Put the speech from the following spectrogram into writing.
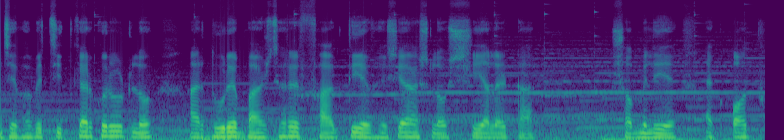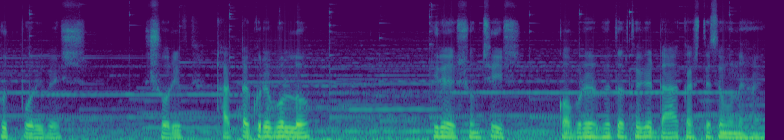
যেভাবে চিৎকার করে উঠল আর দূরে বাঁশঝাড়ের ফাঁক দিয়ে ভেসে আসলো শিয়ালের টাক সব মিলিয়ে এক অদ্ভুত পরিবেশ। শরীফ ঠাট্টা করে বলল, কিরে, শুনছিস? কবরের ভেতর থেকে ডাক আসতেছে মনে হয়।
